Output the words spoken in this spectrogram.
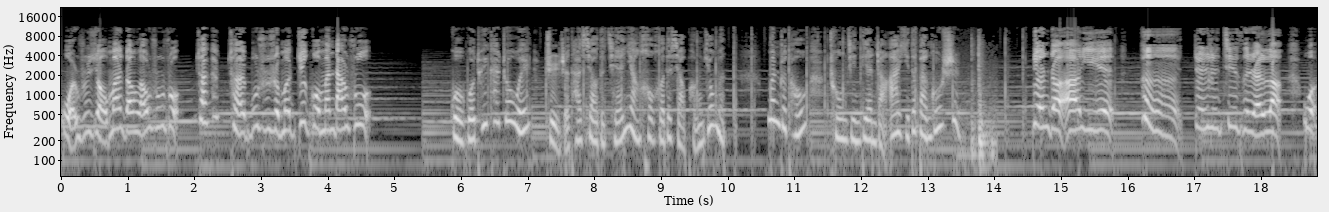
我是小麦当劳叔叔，才才不是什么金果门大叔！”果果推开周围，指着他笑得前仰后合的小朋友们，闷着头冲进店长阿姨的办公室。店长阿姨，哼，真是气死人了！我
